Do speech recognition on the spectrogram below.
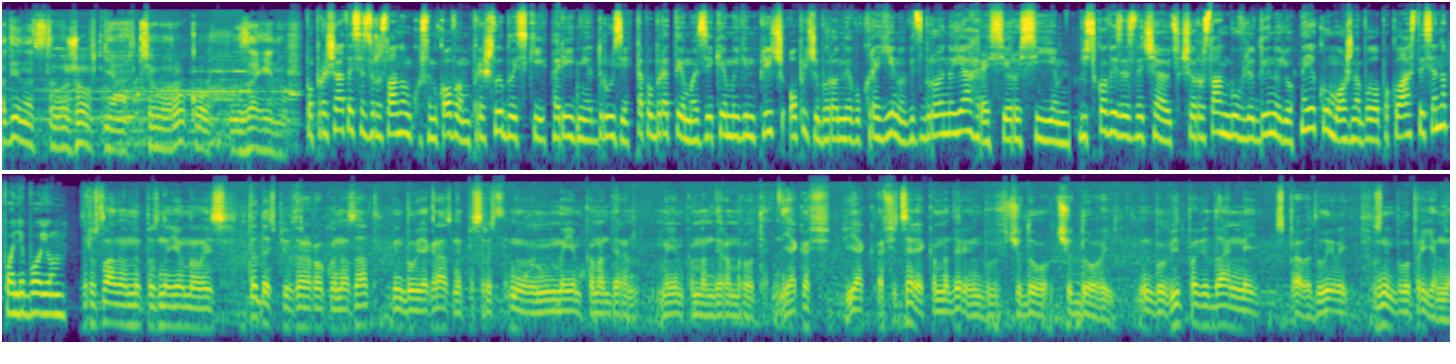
11 жовтня цього року загинув. Попрощатися з Русланом Кусенковим прийшли близькі, рідні, друзі та побратими, з якими він пліч опліч боронив Україну від збройної агресії Росії. Військові зазначають, що Руслан був людиною, на яку можна було покластися на полі бою. З Русланом ми познайомились та десь півтора року назад. Він був якраз непосередньо ну, моїм командиром, моїм командиром роти. Як, як офіцер, як командир він був чудов, чудовий. Він був відповідальний, справедливий. З ним було приємно.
